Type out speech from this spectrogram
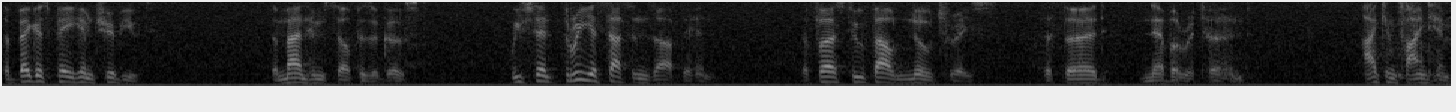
The beggars pay him tribute. The man himself is a ghost. We've sent three assassins after him. The first two found no trace. The third never returned. I can find him.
